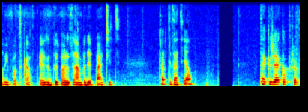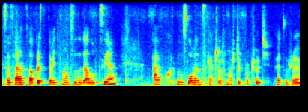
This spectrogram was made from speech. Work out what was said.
nový podcast, takže dúfam, že sa vám bude páčiť. Čaute zatiaľ. Takže ako prvé som sa vám chcela predstaviť, volám sa teda Lucia a pochádzam zo Slovenska, čo už môžete počuť, pretože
